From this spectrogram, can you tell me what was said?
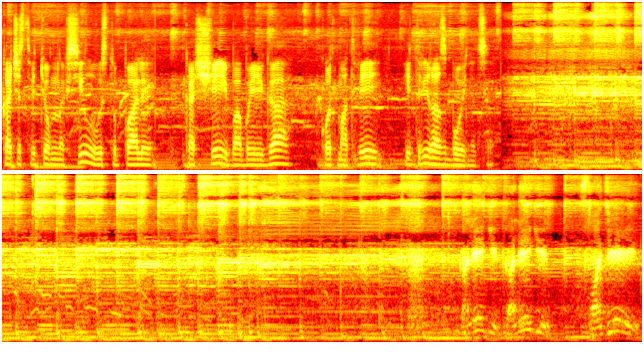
В качестве темных сил выступали Кощей, Баба Яга, Кот Матвей и три разбойницы. Коллеги, коллеги, злодеи!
